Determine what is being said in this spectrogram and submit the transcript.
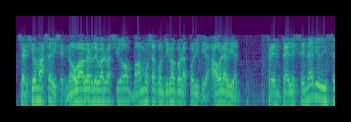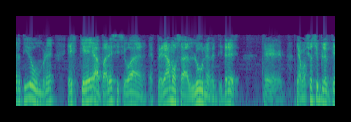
Sergio Massa, dice, no va a haber devaluación, vamos a continuar con las políticas. Ahora bien, frente al escenario de incertidumbre, es que aparece y dice, bueno, esperamos al lunes 23 eh, digamos, yo simplemente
